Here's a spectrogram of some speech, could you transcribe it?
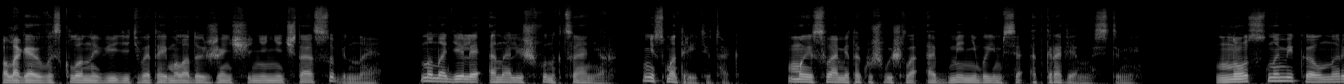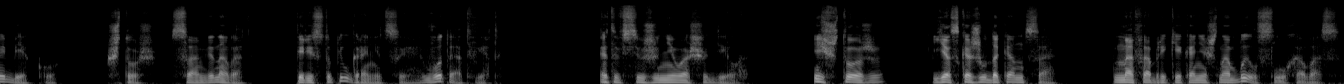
Полагаю, вы склонны видеть в этой молодой женщине нечто особенное но на деле она лишь функционер. Не смотрите так. Мы с вами так уж вышло обмениваемся откровенностями. Нос намекал на Ребекку. Что ж, сам виноват. Переступил границы, вот и ответ. Это все же не ваше дело. И что же? Я скажу до конца. На фабрике, конечно, был слух о вас.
